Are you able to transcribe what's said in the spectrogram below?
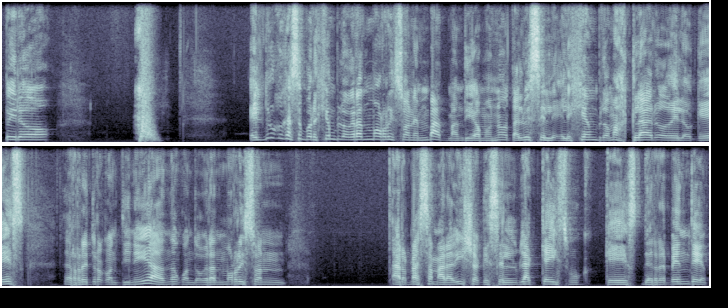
pero el truco que hace, por ejemplo, Grant Morrison en Batman, digamos, ¿no? Tal vez el, el ejemplo más claro de lo que es retrocontinuidad, ¿no? Cuando Grant Morrison arma esa maravilla que es el Black Casebook, que es de repente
